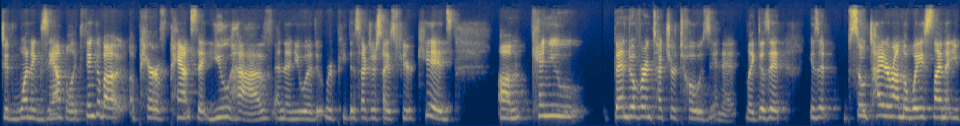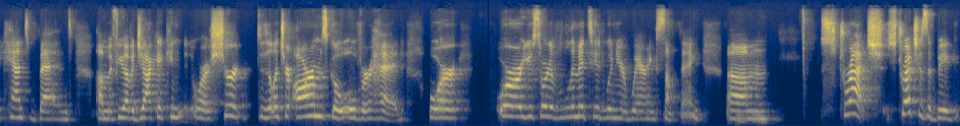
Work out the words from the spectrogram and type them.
did one example, like think about a pair of pants that you have, and then you would repeat this exercise for your kids. Um, can you bend over and touch your toes in it? Like, does it is it so tight around the waistline that you can't bend? Um, if you have a jacket can, or a shirt, does it let your arms go overhead? Or, or are you sort of limited when you're wearing something? Um, mm-hmm. Stretch, stretch is a big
